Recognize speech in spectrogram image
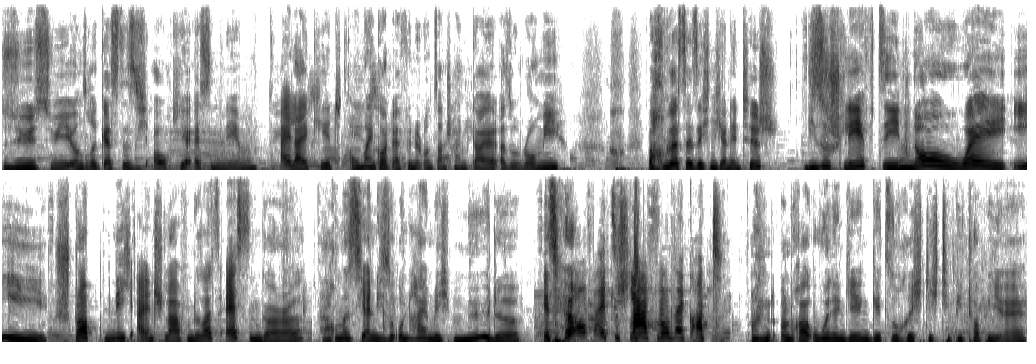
Süß, wie unsere Gäste sich auch hier Essen nehmen. I like it. Oh mein Gott, er findet uns anscheinend geil. Also Romy. Warum setzt er sich nicht an den Tisch? Wieso schläft sie? No way. I. Stopp, nicht einschlafen. Du sollst essen, Girl. Warum ist sie eigentlich so unheimlich müde? Jetzt hör auf einzuschlafen, oh mein Gott. Und, und Raoul hingegen geht so richtig tippitoppi, ey.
